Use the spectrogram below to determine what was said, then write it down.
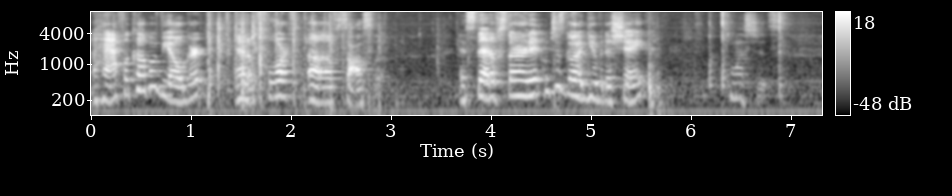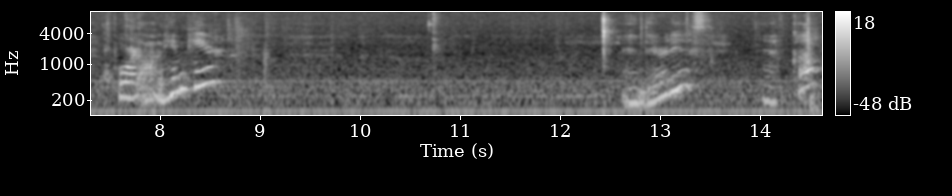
a half a cup of yogurt and a fourth of salsa. Instead of stirring it, I'm just gonna give it a shake. Let's just pour it on him here. And there it is, half cup.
